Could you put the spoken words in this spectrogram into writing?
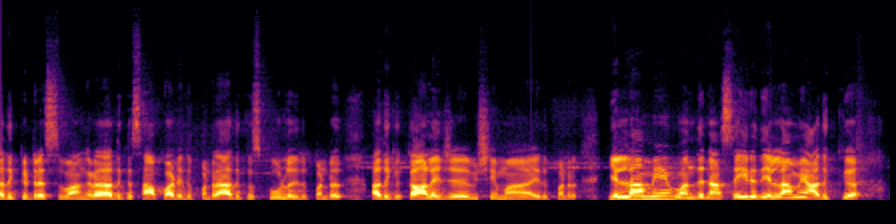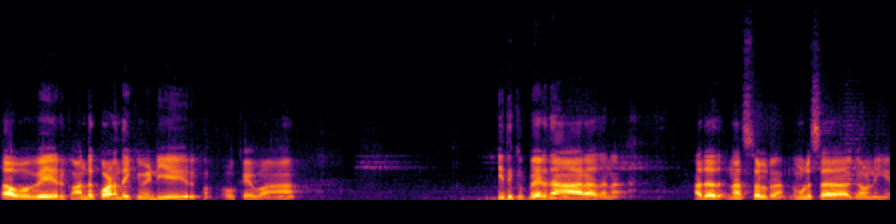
அதுக்கு ட்ரெஸ் வாங்குறது அதுக்கு சாப்பாடு இது பண்ணுறது அதுக்கு ஸ்கூல் இது பண்ணுறது அதுக்கு காலேஜ் விஷயமா இது பண்ணுறது எல்லாமே வந்து நான் செய்கிறது எல்லாமே அதுக்குவே இருக்கும். அந்த குழந்தைக்கு வேண்டியே இருக்கும். ஓகேவா இதுக்கு பேர் தான் ஆராதனை. அதாவது நான் சொல்கிறேன் முழுசா கவனிங்க.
